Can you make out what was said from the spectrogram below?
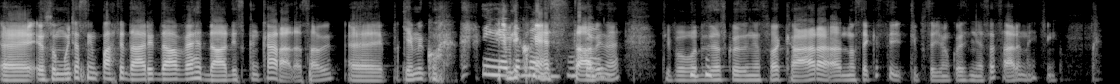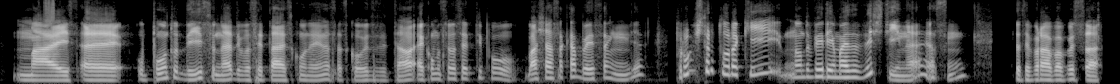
é, eu sou muito assim partidário da verdade escancarada, sabe? É, quem me, Sim, quem me conhece sabe, né? Tipo, eu vou dizer as coisas na sua cara, a não ser que tipo, seja uma coisa necessária, né? Enfim. Mas é, o ponto disso, né, de você estar escondendo essas coisas e tal, é como se você, tipo, baixasse a cabeça ainda pra uma estrutura que não deveria mais existir, né? Assim, se você parar pra pensar.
